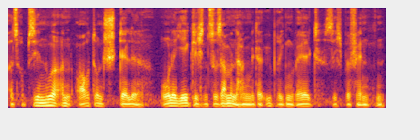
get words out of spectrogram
als ob sie nur an Ort und Stelle, ohne jeglichen Zusammenhang mit der übrigen Welt, sich befänden,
